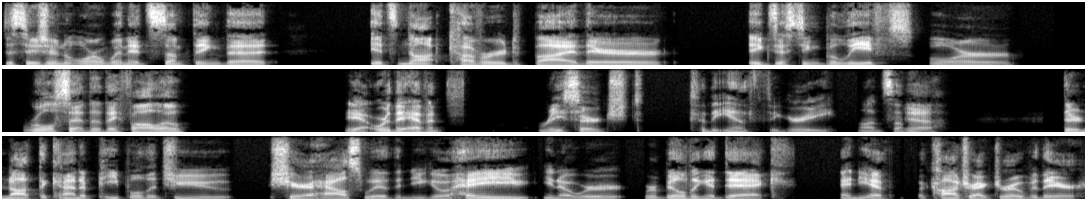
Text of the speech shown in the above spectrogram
decision or when it's something that it's not covered by their existing beliefs or rule set that they follow Yeah, or they haven't researched to the nth degree on something. Yeah. They're not the kind of people that you share a house with and you go, "Hey, you know, we're we're building a deck," and you have a contractor over there,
